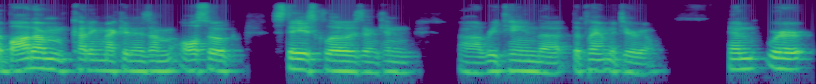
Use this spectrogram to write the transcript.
the bottom cutting mechanism also stays closed and can uh, retain the, the plant material. And we're,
